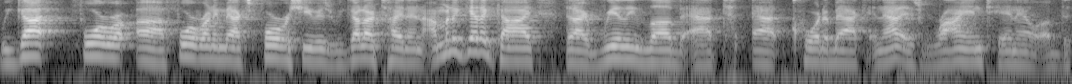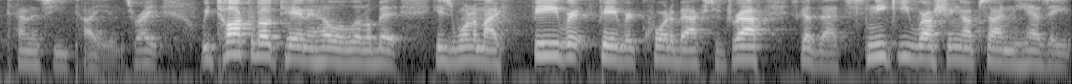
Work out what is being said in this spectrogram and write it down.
We got four uh, four running backs, four receivers. We got our tight end. I'm going to get a guy that I really love at at quarterback, and that is Ryan Tannehill of the Tennessee Titans, right? We talked about Tannehill a little bit. He's one of my favorite, favorite quarterbacks to draft. He's got that sneaky rushing upside, and he has a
